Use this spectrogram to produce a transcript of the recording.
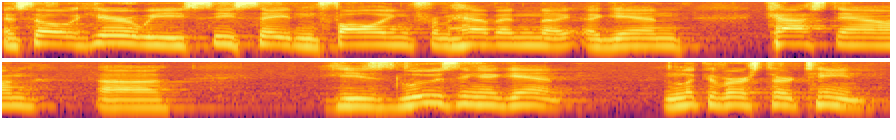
And so here we see Satan falling from heaven again, cast down. Uh, he's losing again. And look at verse 13.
